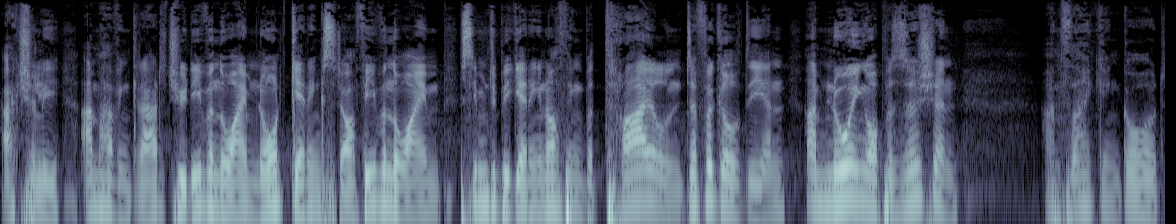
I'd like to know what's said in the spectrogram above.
Actually, I'm having gratitude, even though I'm not getting stuff, even though I seem to be getting nothing but trial and difficulty, and I'm knowing opposition. I'm thanking God.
